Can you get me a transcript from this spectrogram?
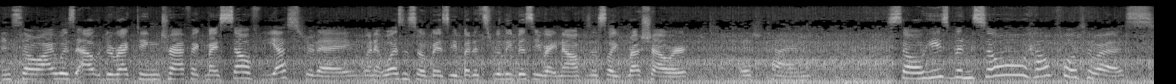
And so I was out directing traffic myself yesterday when it wasn't so busy, but it's really busy right now because it's like rush hour ish time. So he's been so helpful to us.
